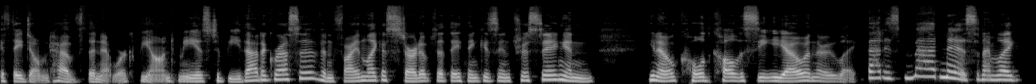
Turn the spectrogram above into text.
if they don't have the network beyond me is to be that aggressive and find like a startup that they think is interesting and you know cold call the ceo and they're like that is madness and i'm like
